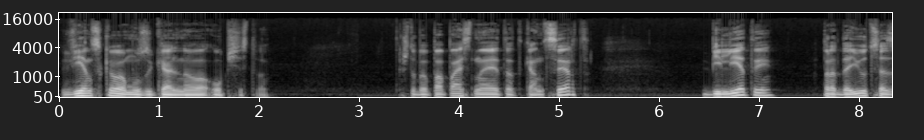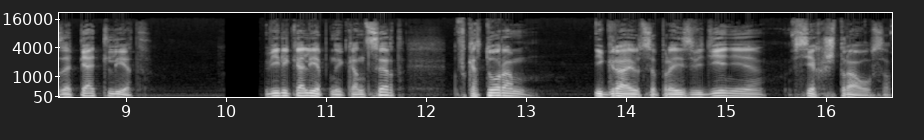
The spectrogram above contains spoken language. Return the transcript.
Венского музыкального общества. Чтобы попасть на этот концерт, билеты продаются за пять лет. Великолепный концерт, в котором играются произведения всех Штраусов,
